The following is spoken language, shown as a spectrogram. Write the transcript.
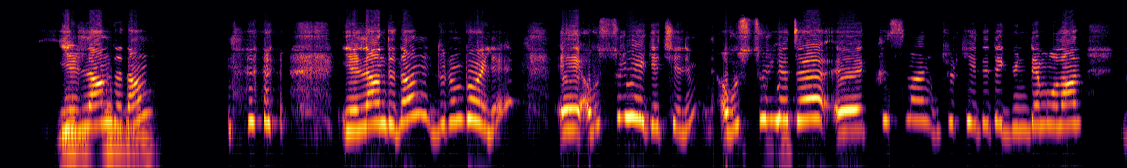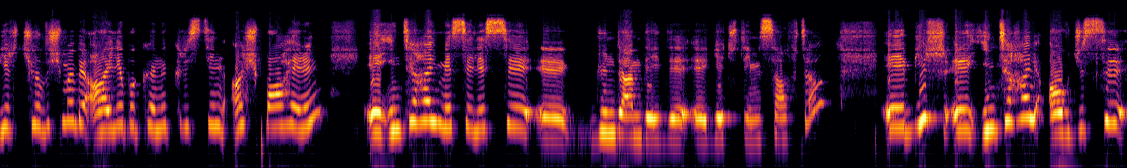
İrlanda'dan İrlanda'dan durum böyle. Ee, Avusturya'ya geçelim. Avusturya'da e, kısmen Türkiye'de de gündem olan bir çalışma ve aile bakanı Kristin Aschbacher'in e, intihal meselesi e, gündemdeydi e, geçtiğimiz hafta. E, bir e, intihal avcısı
